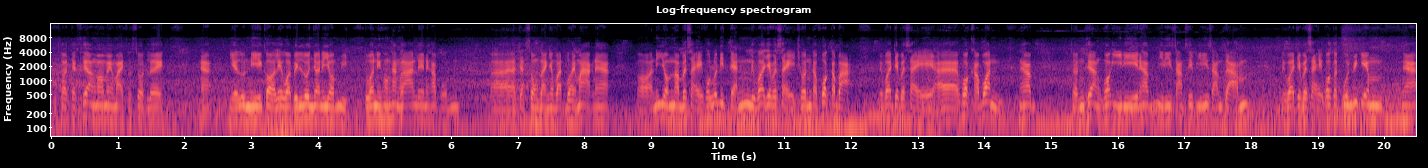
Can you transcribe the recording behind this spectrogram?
ๆถอดจากเครื่องมาใหม่ๆสดๆเลยนะฮะเยรุ่นนี้ก็เรียกว่าเป็นรุ่นยอดนิยมอีกตัวหนึ่งของทางร้านเลยนะครับ ผม จัดส่งต่างจังหวัดบ่อยมากนะฮะก็นิยมนำไปใส่พวกรถดิสแตนหรือว่าจะไปใส่ชนกับพวกกระบะ หรือว่าจะไปใส่พวกคาร์บอนนะครับส่วนเครื่องพวก ED นะครับ ED 30 ED 33 หรือว่าจะไปใส่พวกตระกูลวิกเอ็มนะฮะ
